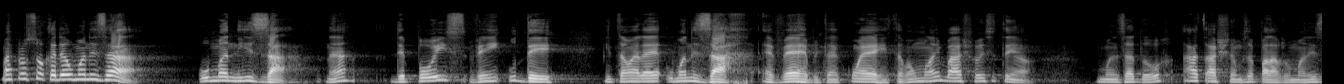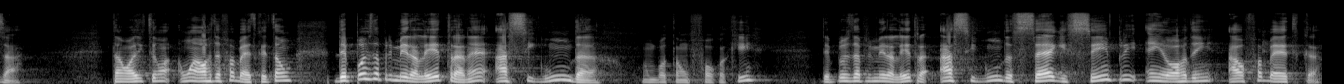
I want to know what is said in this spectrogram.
Mas, professor, cadê humanizar? Humanizar, né? Depois vem o D. Então ela é humanizar, é verbo, então é com R. Então vamos lá embaixo, ver se tem, ó. Humanizador, achamos a palavra humanizar. Então olha que tem uma, uma ordem alfabética. Então, depois da primeira letra, né, a segunda, vamos botar um foco aqui. Depois da primeira letra, a segunda segue sempre em ordem alfabética,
